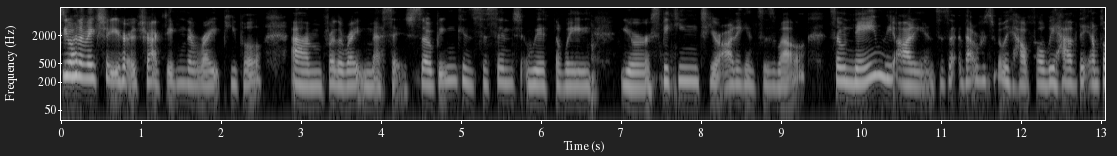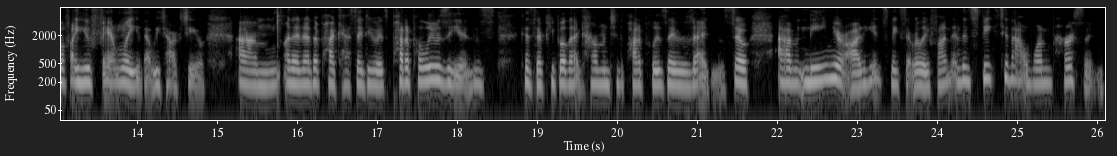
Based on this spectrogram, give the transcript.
you want to make sure you're attracting the right people um, for the right message. So being consistent with the way you're speaking to your audience as well. So name the audience. That was really helpful. We have the Amplify You family that we talk to. Um, on another podcast I do is Podapaloozians because they're people that come into the Podapalooza event. So um, name your audience makes it really fun, and then speak to that one person.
